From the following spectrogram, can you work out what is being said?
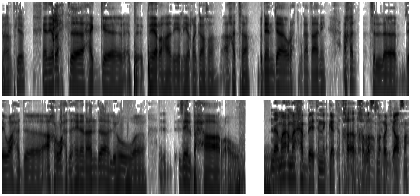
فهمت كيف؟ يعني رحت حق بيرا هذه اللي هي الرقاصة أخذتها بعدين جاء ورحت مكان ثاني أخذت زي واحد آخر واحد الحين أنا عنده اللي هو زي البحار أو لا ما ما حبيت إنك قاعد تتخ... خلاص تخلص من يعني. الرقاصة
